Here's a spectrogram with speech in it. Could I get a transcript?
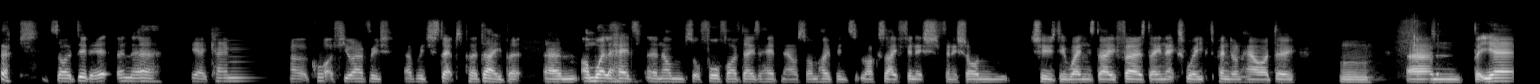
so I did it, and uh, yeah, it came out quite a few average average steps per day. But um, I'm well ahead, and I'm sort of four or five days ahead now. So I'm hoping to, like I say, finish finish on Tuesday, Wednesday, Thursday next week, depending on how I do. Mm. Um, but yeah,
